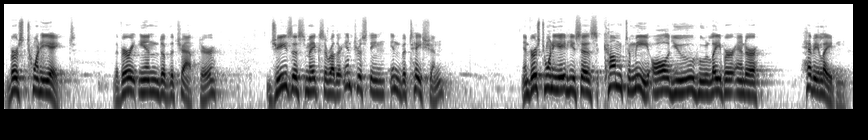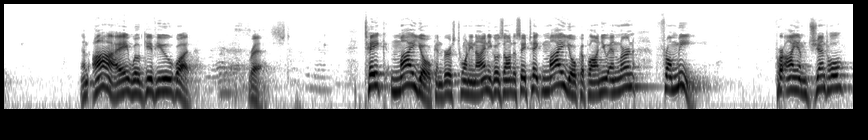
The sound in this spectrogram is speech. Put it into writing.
verse 28, the very end of the chapter. Jesus makes a rather interesting invitation. In verse 28, he says, Come to me, all you who labor and are heavy laden, and I will give you what? Rest. Rest. Take my yoke, in verse 29, he goes on to say, Take my yoke upon you and learn from me. For I am gentle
